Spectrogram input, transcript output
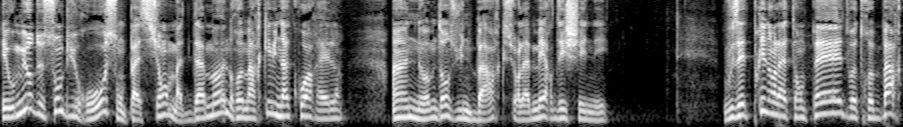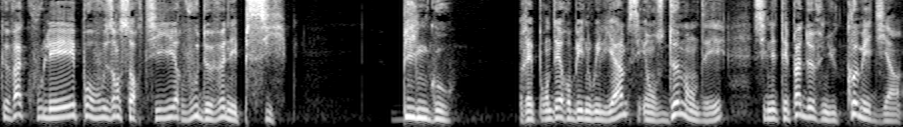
Et au mur de son bureau, son patient, Matt Damon, remarquait une aquarelle un homme dans une barque sur la mer déchaînée. Vous êtes pris dans la tempête, votre barque va couler, pour vous en sortir, vous devenez psy. Bingo répondait Robin Williams, et on se demandait s'il n'était pas devenu comédien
